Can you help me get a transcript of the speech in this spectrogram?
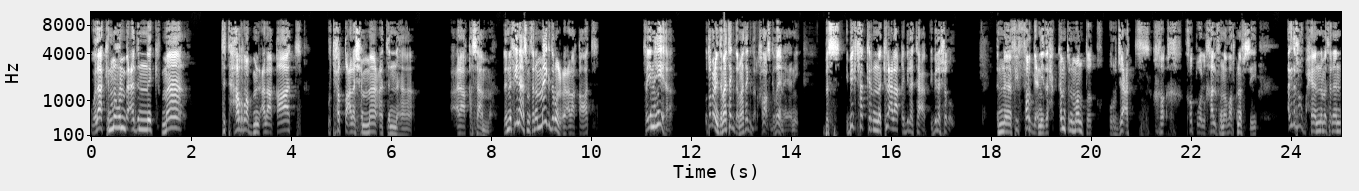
ولكن مهم بعد إنك ما تتهرب من العلاقات وتحطها على شماعة إنها علاقة سامة. لأن في ناس مثلا ما يقدرون على العلاقات فينهيها. وطبعا إذا ما تقدر ما تقدر. خلاص قضينا يعني. بس يبيك تفكر إن كل علاقة يبي لها تعب يبي لها شغل. إن في فرق يعني إذا حكمت المنطق ورجعت خطوة للخلف ونظرت نفسي أقدر أشوف أحيانا مثلا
